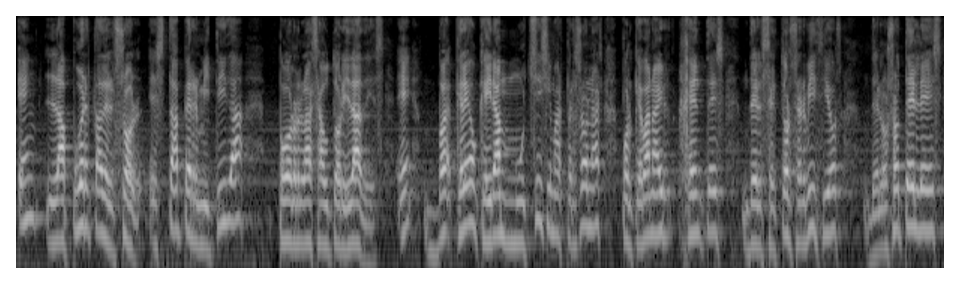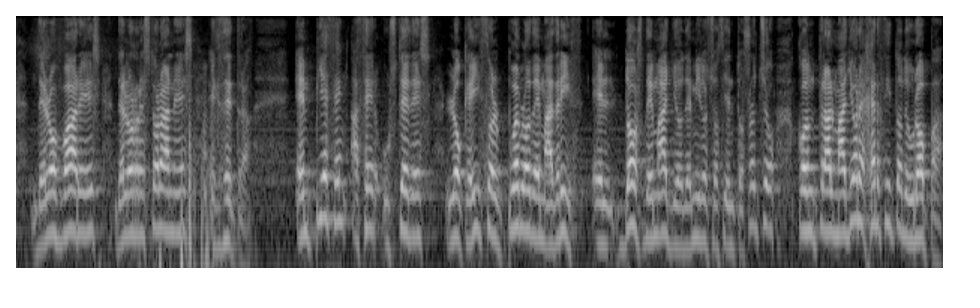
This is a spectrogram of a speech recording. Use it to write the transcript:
en la Puerta del Sol, está permitida por las autoridades. ¿eh? creo que irán muchísimas personas porque van a ir gentes del sector servicios, de los hoteles, de los bares, de los restaurantes, etcétera empiecen a hacer ustedes lo que hizo el pueblo de Madrid el 2 de mayo de 1808 contra el mayor ejército de Europa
